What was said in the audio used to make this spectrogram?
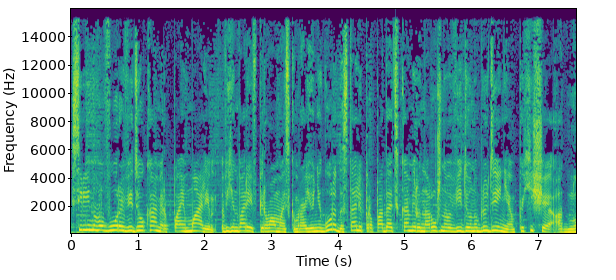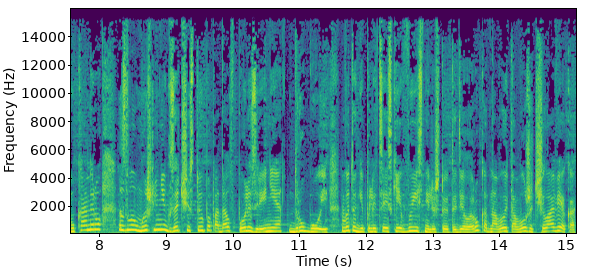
Серийного вора видеокамер поймали. В январе в Первомайском районе города стали пропадать камеры наружного видеонаблюдения. Похищая одну камеру, злоумышленник зачастую попадал в поле зрения другой. В итоге полицейские выяснили, что это дело рук одного и того же человека.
